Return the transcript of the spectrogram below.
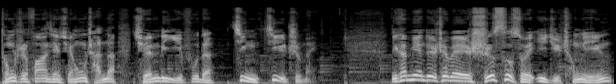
同时发现全红婵呢全力以赴的竞技之美。你看，面对这位十四岁一举成名，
